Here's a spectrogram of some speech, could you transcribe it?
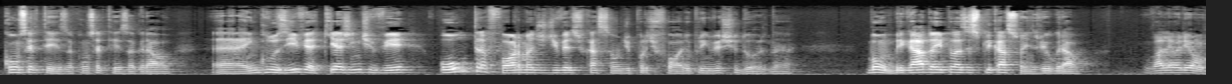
Com certeza, com certeza, Grau. É, inclusive, aqui a gente vê outra forma de diversificação de portfólio para o investidor. Né? Bom, obrigado aí pelas explicações, viu, Grau? Valeu, Arion.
